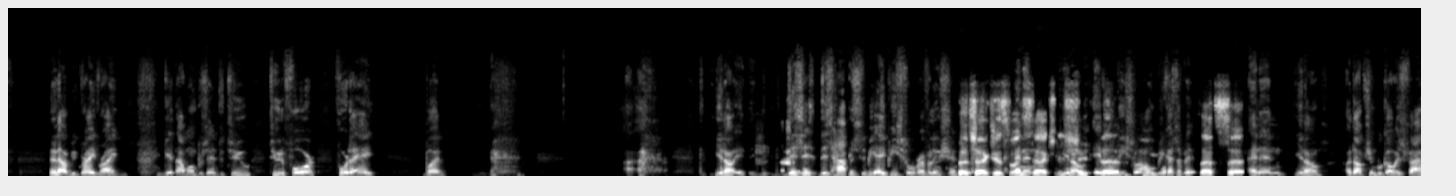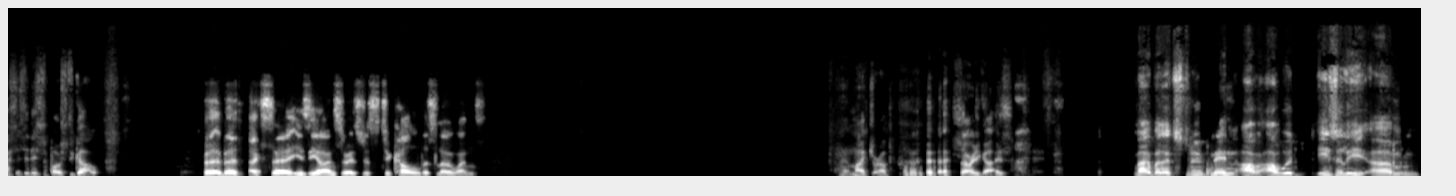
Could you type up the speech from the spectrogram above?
then that would be great right? Get that 1% to 2 2 to 4 4 to 8 but uh, you know it, this is this happens to be a peaceful revolution. But Jack just wants then to actually you know shoot it will be slow because of it. That's uh, and then you know adoption will go as fast as it is supposed to go. But but Jack's uh, easy answer is just to cull the slow ones. mic drop sorry guys No, but it's true, Glenn. I, I would easily, um,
